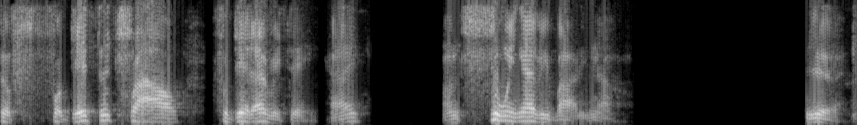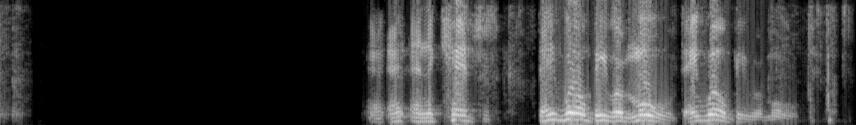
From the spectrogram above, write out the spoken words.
to forget the trial, forget everything, right? I'm suing everybody now. Yeah. And, and, and the kids, they will be removed. They will be removed.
